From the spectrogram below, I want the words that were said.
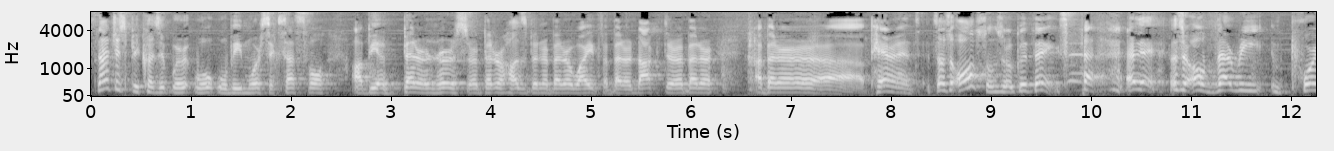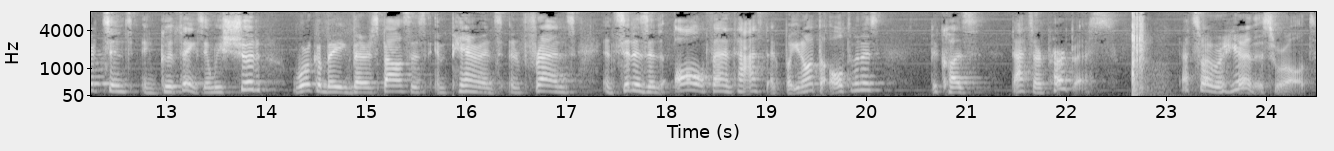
It's not just because it will we'll be more successful. I'll be a better nurse or a better husband, or a better wife, a better doctor, a better a better uh, parent. It's those also those are good things. those are all very important and good things, and we should work on being better spouses and parents and friends and citizens, all fantastic. But you know what the ultimate is? Because that's our purpose. That's why we're here in this world.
